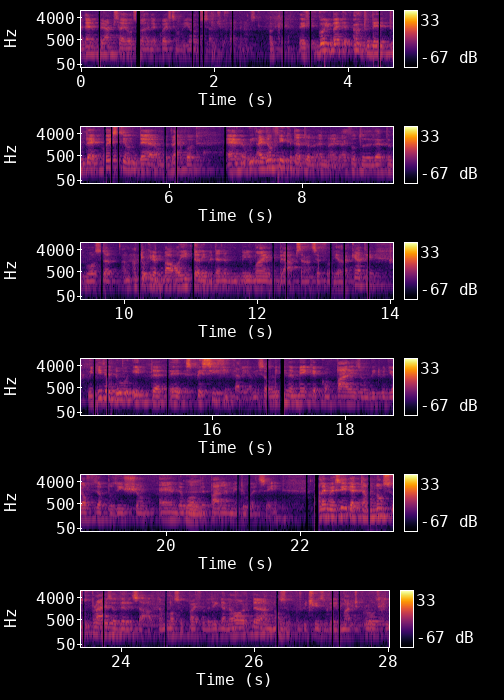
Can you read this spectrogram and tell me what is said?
And then perhaps I also had a question on your research, if I can ask. Okay. If, going back to the, to the question there on the blackboard, um, we, I don't think that, um, I thought that, that was, uh, I'm, I'm, talking about Italy, but then you might perhaps answer for the other country. We didn't do it uh, specifically. I mean, so we didn't make a comparison between the official position and what mm. the parliament were saying. But let me say that I'm not surprised of the result. I'm not surprised for the Lega Nord. I'm not surprised, which is very much close to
